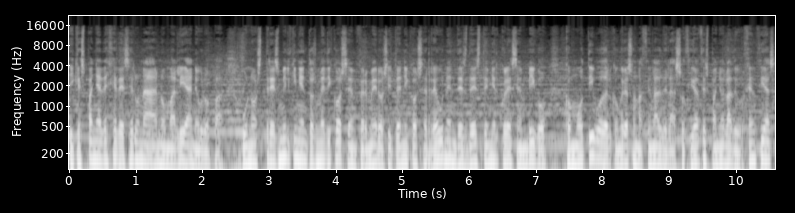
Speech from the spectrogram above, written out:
y que España deje de ser una anomalía en Europa. Unos 3.500 médicos, enfermeros y técnicos se reúnen desde este miércoles en Vigo con motivo del Congreso Nacional de la Sociedad Española de Urgencias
